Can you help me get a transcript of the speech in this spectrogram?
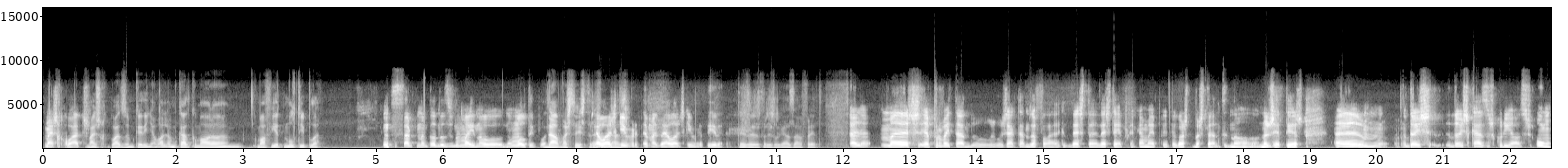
mais recuados. Mais recuados um bocadinho. Olha, um bocado como a, como a Fiat Múltipla. Só que não conduzes no meio, no, no múltiplo. Não, mas tens três é lógica invertida, Mas é a lógica invertida. Tens as três lugares à frente. Olha, mas aproveitando, já que estamos a falar desta, desta época, que é uma época que eu gosto bastante no, no GTs, um, dois, dois casos curiosos. Um,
